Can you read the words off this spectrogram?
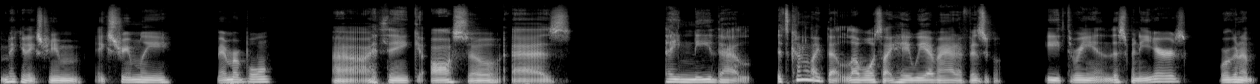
make it extreme, extremely memorable. Uh, I think also as they need that. It's kind of like that level. It's like, hey, we haven't had a physical E3 in this many years. We're gonna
